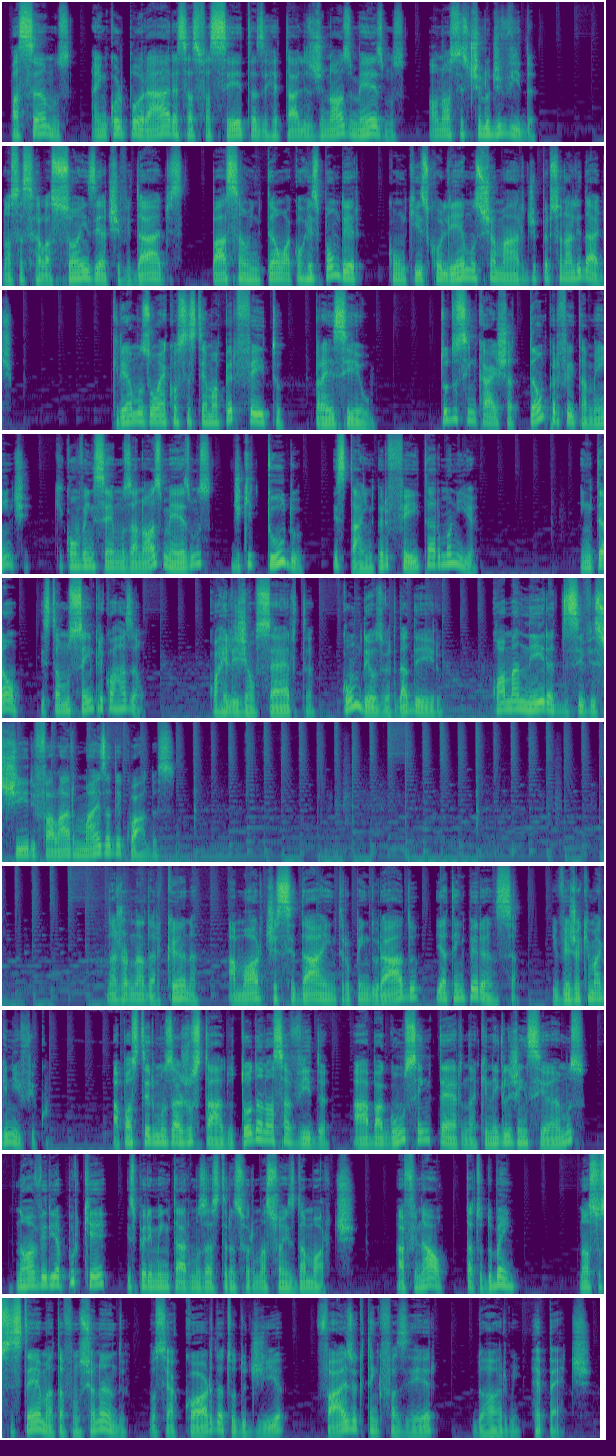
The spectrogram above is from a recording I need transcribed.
Passamos a incorporar essas facetas e retalhos de nós mesmos ao nosso estilo de vida. Nossas relações e atividades passam então a corresponder com o que escolhemos chamar de personalidade. Criamos um ecossistema perfeito para esse eu tudo se encaixa tão perfeitamente que convencemos a nós mesmos de que tudo está em perfeita harmonia. Então, estamos sempre com a razão, com a religião certa, com Deus verdadeiro, com a maneira de se vestir e falar mais adequadas. Na jornada arcana, a morte se dá entre o pendurado e a temperança. E veja que magnífico. Após termos ajustado toda a nossa vida à bagunça interna que negligenciamos, não haveria por que experimentarmos as transformações da morte. Afinal, tá tudo bem. Nosso sistema está funcionando. Você acorda todo dia, faz o que tem que fazer, dorme, repete.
